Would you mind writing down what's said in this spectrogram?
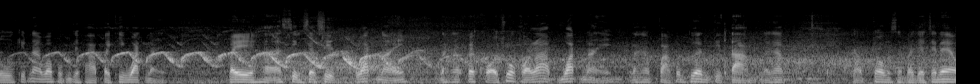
รู้คลิปหน้าว่าผมจะพาไปที่วัดไหน ไปหาสิ่งศักดิ์สิทธิ์วัดไหนนะครับ ไปขอโชคขอลาบวัดไหนนะครับ ฝากเพื่อนๆติดตามนะครับกับช่องสัมปชัญญะชาแนล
